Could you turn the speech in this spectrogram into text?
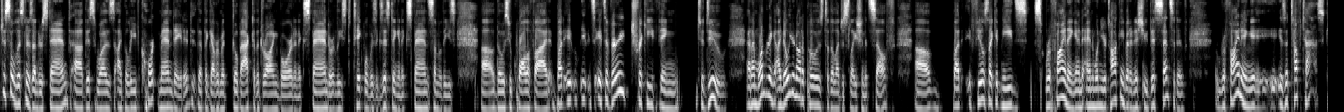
Just so listeners understand, uh, this was, I believe, court mandated that the government go back to the drawing board and expand, or at least take what was existing and expand some of these, uh, those who qualified. But it, it's it's a very tricky thing to do, and I'm wondering. I know you're not opposed to the legislation itself, uh, but it feels like it needs refining. And and when you're talking about an issue this sensitive, refining is a tough task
